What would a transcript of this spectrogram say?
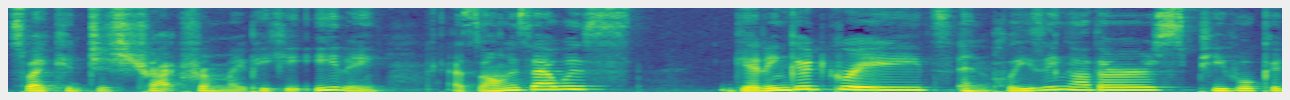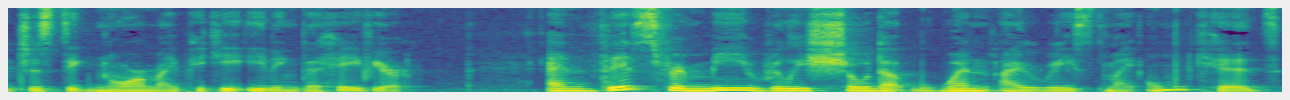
so I could distract from my picky eating. As long as I was getting good grades and pleasing others, people could just ignore my picky eating behavior. And this for me really showed up when I raised my own kids.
